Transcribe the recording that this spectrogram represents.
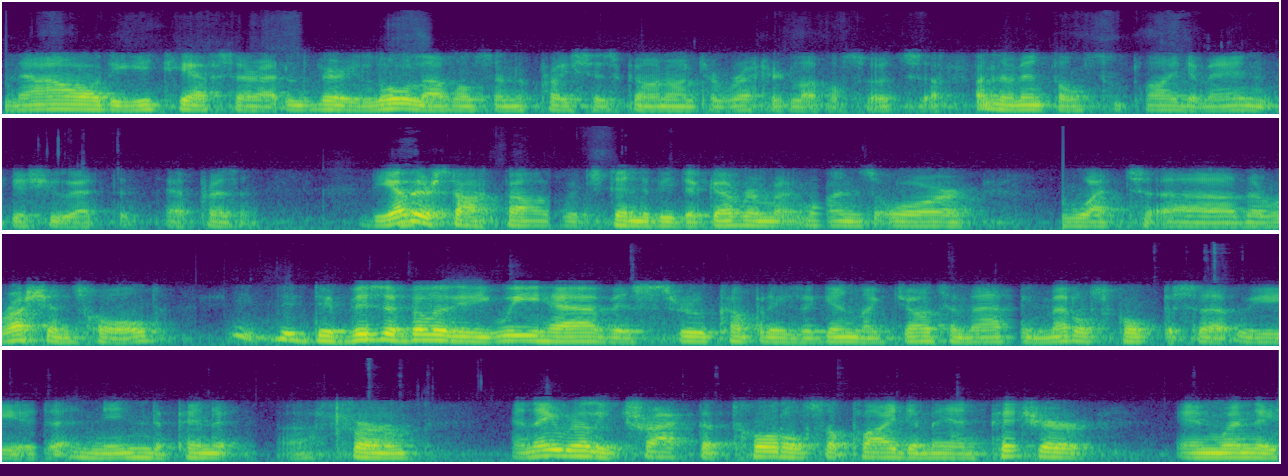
Now the ETFs are at very low levels, and the price has gone on to record levels. So it's a fundamental supply demand issue at the, at present. The other stockpiles, which tend to be the government ones or what uh, the Russians hold, the, the, visibility we have is through companies again like Johnson Matthey Metals Focus, that we is an independent uh, firm, and they really track the total supply demand picture. And when they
